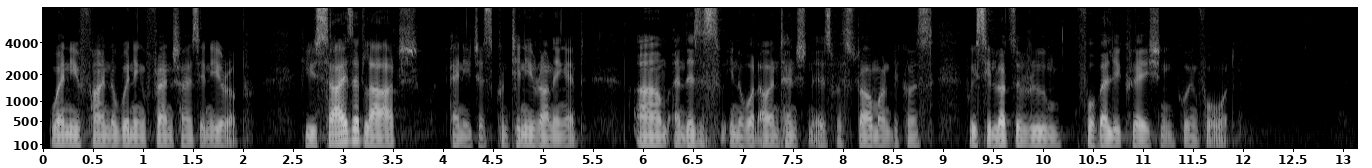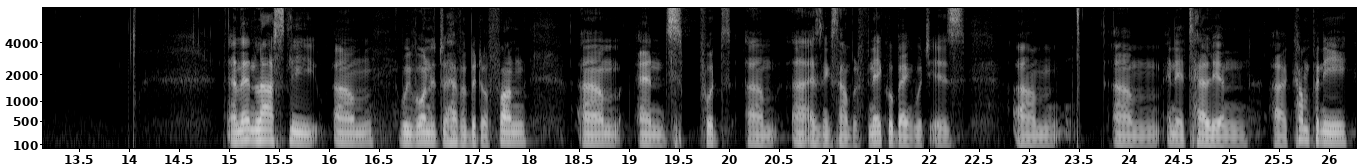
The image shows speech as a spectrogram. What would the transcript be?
when you find a winning franchise in Europe. You size it large, and you just continue running it. Um, and this is you know, what our intention is with Straumann because we see lots of room for value creation going forward. And then lastly, um, we wanted to have a bit of fun um, and put um, uh, as an example FinecoBank, which is an Italian uh, company.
